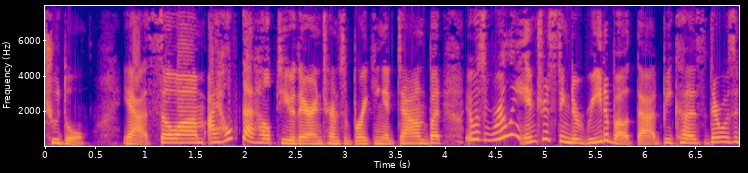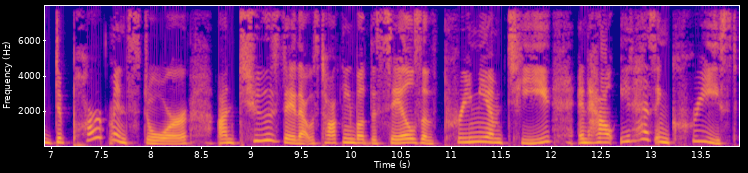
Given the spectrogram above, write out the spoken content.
주도. Yeah, so um, I hope that helped you there in terms of breaking it down. But it was really interesting to read about that because there was a department store on Tuesday that was talking about the sales of premium tea and how it has increased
